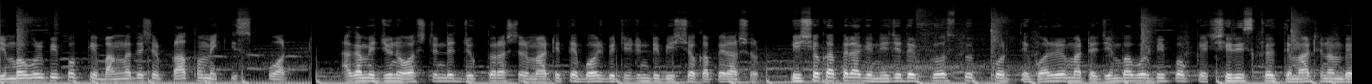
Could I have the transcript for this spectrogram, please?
জিম্বাবুয়ের বিপক্ষে বাংলাদেশের প্রাথমিক স্কোয়াড। আগামী জুনে ওয়েস্ট ইন্ডিজ যুক্তরাষ্ট্রের মাটিতে বসবে টি টোয়েন্টি বিশ্বকাপের আসর। বিশ্বকাপের আগে নিজেদের প্রস্তুত করতে ঘরের মাঠে জিম্বাবুর বিপক্ষে সিরিজ খেলতে মাঠে নামবে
